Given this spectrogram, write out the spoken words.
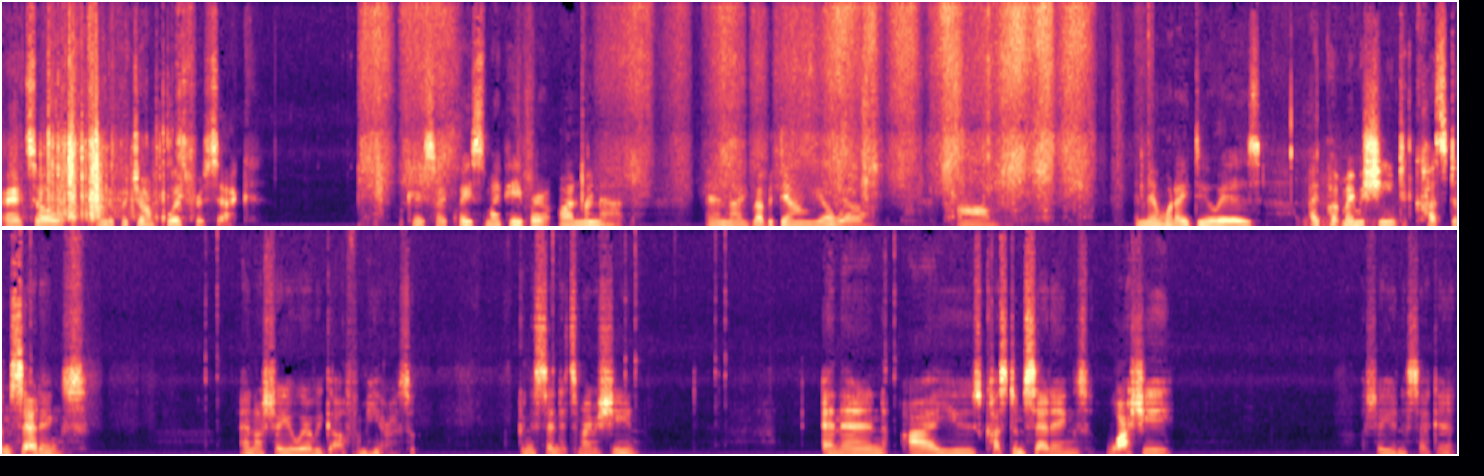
Alright, so I'm going to put you on pause for a sec. Okay, so I placed my paper on my mat and I rub it down real well. Um, and then what I do is I put my machine to custom settings and I'll show you where we go from here. So I'm going to send it to my machine and then I use custom settings, washi, I'll show you in a second,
